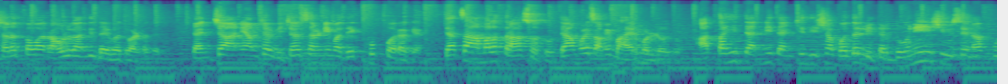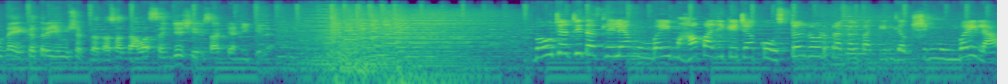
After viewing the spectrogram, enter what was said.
शरद पवार राहुल गांधी दैवत वाटत आहेत. त्यांच्या आणि आमच्या विचारसरणीमध्ये खूप फरक आहे. त्याचा आम्हाला त्रास होतो. त्यामुळेच आम्ही बाहेर पडलो होतो. आताही त्यांनी त्यांची दिशा बदलली तर दोन्ही शिवसेना पुन्हा एकत्र येऊ शकतात असा दावा संजय शिरसाट यांनी केला बहुचर्चित असलेल्या मुंबई महापालिकेच्या कोस्टल रोड प्रकल्पातील दक्षिण मुंबईला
